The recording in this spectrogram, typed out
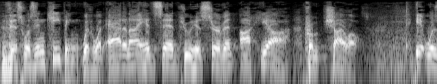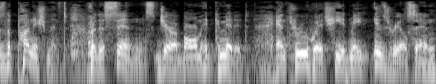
This was in keeping with what Adonai had said through his servant Ahiah from Shiloh. It was the punishment for the sins Jeroboam had committed, and through which he had made Israel sin,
